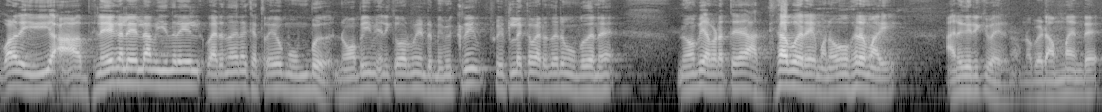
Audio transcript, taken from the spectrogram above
വളരെ ഈ അഭിനയകലയെല്ലാം ഈ നിലയിൽ വരുന്നതിനൊക്കെ എത്രയോ മുമ്പ് നോബിയും എനിക്ക് ഓർമ്മയുണ്ട്. മിമിക്രി ഫീൽഡിലൊക്കെ വരുന്നതിന് മുമ്പ് തന്നെ നോബി അവിടുത്തെ അധ്യാപകരെ മനോഹരമായി അനുകരിക്കുമായിരുന്നു. നോബിയുടെ അമ്മ എന്റെ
